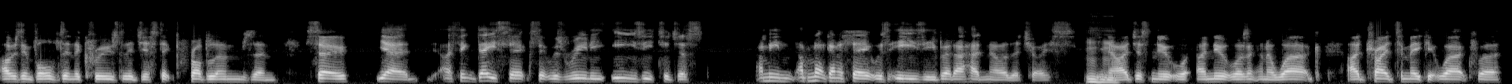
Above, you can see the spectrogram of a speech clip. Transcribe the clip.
I was involved in the crew's logistic problems. And so, yeah, I think day six, it was really easy to just. I mean, I'm not going to say it was easy, but I had no other choice. Mhm. You know, I just knew it, I knew it wasn't going to work. I tried to make it work for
